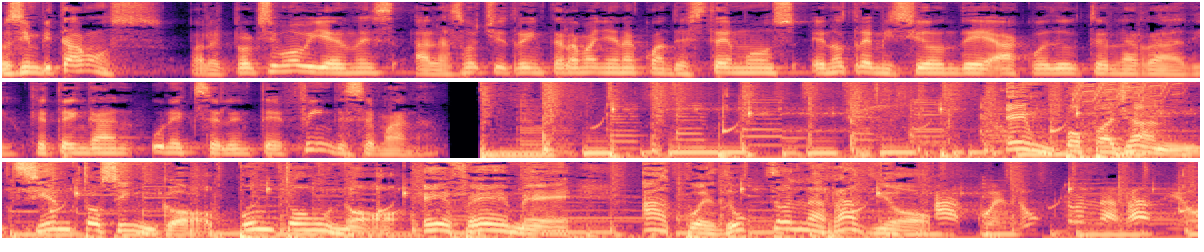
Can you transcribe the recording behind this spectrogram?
Los invitamos para el próximo viernes a las 8 y 30 de la mañana cuando estemos en otra emisión de Acueducto en la radio. Que tengan un excelente fin de semana. En Popayán 105.1 FM, Acueducto en la radio. Acueducto en la radio.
